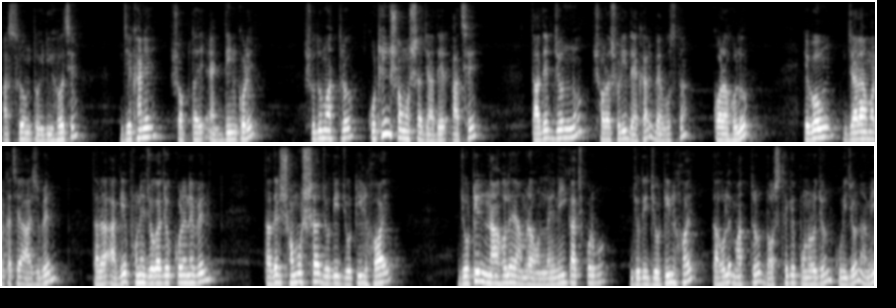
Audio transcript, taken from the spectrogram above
আশ্রম তৈরি হয়েছে। যেখানে সপ্তাহে একদিন করে শুধুমাত্র কঠিন সমস্যা যাদের আছে, তাদের জন্য সরাসরি দেখার ব্যবস্থা করা হলো এবং যারা আমার কাছে আসবেন, তারা আগে ফোনে যোগাযোগ করে নেবেন। তাদের সমস্যা যদি জটিল হয়, জটিল না হলে আমরা অনলাইনেই কাজ করব। যদি জটিল হয়, তাহলে মাত্র দশ থেকে পনেরো জন, কুড়ি জন আমি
